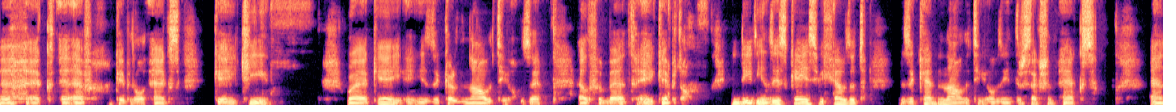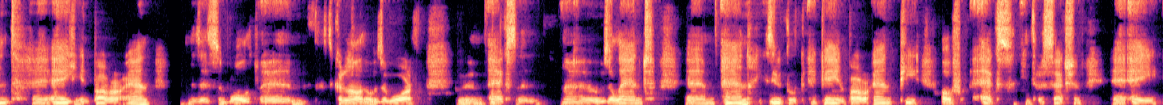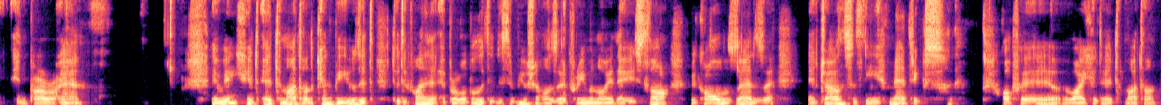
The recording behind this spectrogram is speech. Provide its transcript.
uh, x, uh, f capital X kt, where k is the cardinality of the alphabet A capital. Indeed, in this case, we have that the cardinality of the intersection x and uh, a in power n, this bold um, cardinality of the word um, x uh, of the length um, n is equal to k in power n p of x intersection uh, a in power n. A weighted automaton can be used to define a probability distribution of the free monoid A star. Recall that the adjacency matrix of a weighted automaton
